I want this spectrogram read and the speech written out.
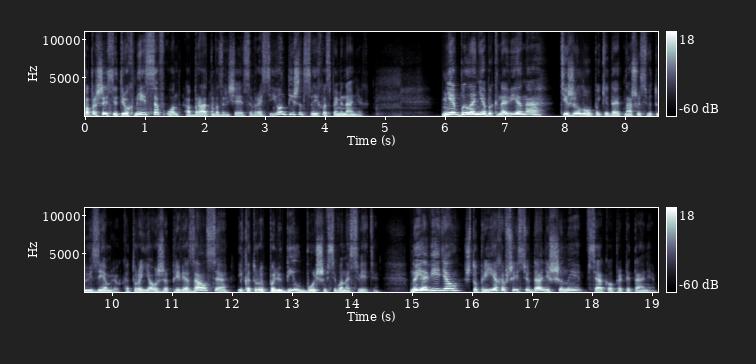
по прошествии трех месяцев он обратно возвращается в Россию. Он пишет в своих воспоминаниях. «Мне было необыкновенно тяжело покидать нашу святую землю, к которой я уже привязался и которую полюбил больше всего на свете. Но я видел, что приехавшие сюда лишены всякого пропитания.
